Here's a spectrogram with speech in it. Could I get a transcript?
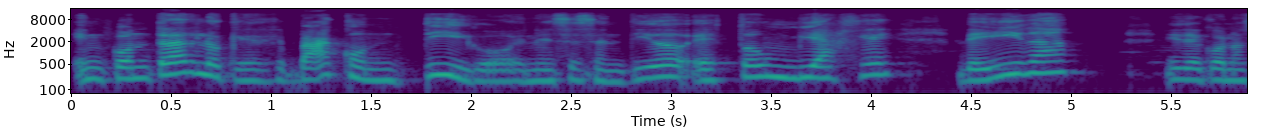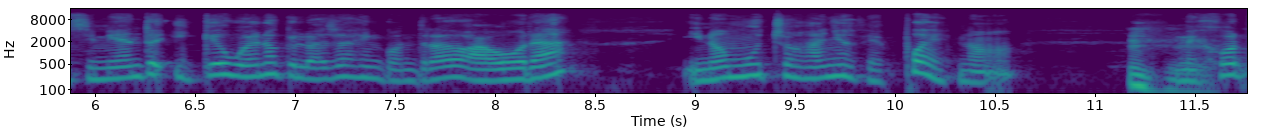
encontrar lo que va contigo en ese sentido es todo un viaje de ida y de conocimiento y qué bueno que lo hayas encontrado ahora y no muchos años después, ¿no? Mejor,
